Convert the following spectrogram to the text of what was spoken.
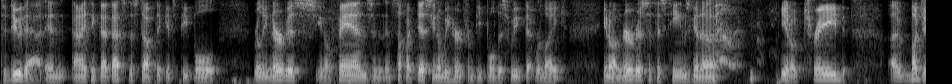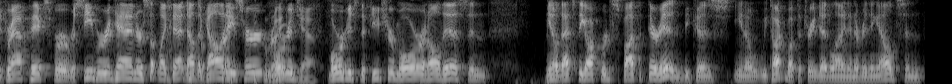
to do that? And and I think that that's the stuff that gets people really nervous. You know, fans and, and stuff like this. You know, we heard from people this week that were like you know, I'm nervous that this team's gonna, you know, trade a bunch of draft picks for a receiver again or something like that. Now the Golladay's right, hurt, right, mortgage, yeah. mortgage the future more, and all this, and you know that's the awkward spot that they're in because you know we talk about the trade deadline and everything else, and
